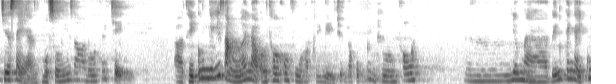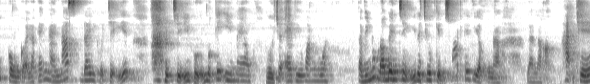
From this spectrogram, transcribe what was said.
chia sẻ một số lý do đối với chị à, thì cứ nghĩ rằng ấy là ở thôi không phù hợp thì nghĩ chuyện đó cũng bình thường thôi. Nhưng mà đến cái ngày cuối cùng gọi là cái ngày last day của chị ấy, chị gửi một cái email gửi cho everyone luôn. Tại vì lúc đó bên chị là chưa kiểm soát cái việc là là là hạn chế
